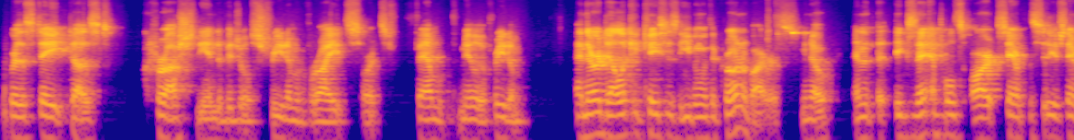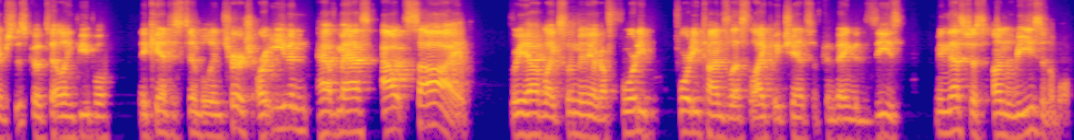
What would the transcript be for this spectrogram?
where the state does crush the individual's freedom of rights or its familial freedom. And there are delicate cases even with the coronavirus, you know, and uh, examples are the city of San Francisco telling people they can't assemble in church or even have mass outside where you have like something like a 40, 40 times less likely chance of conveying the disease. I mean, that's just unreasonable.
